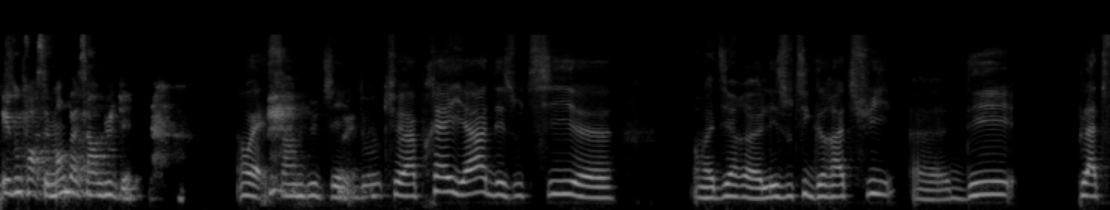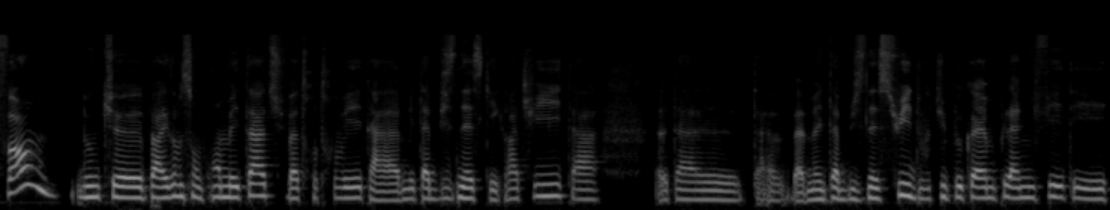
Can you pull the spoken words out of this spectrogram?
et donc, forcément, bah, c'est un budget. Ouais, c'est un budget. Donc, après, il y a des outils on va dire, euh, les outils gratuits euh, des plateformes. Donc, euh, par exemple, si on prend Meta, tu vas te retrouver, tu as Meta Business qui est gratuit, tu as euh, tu as, bah, ta business suite où tu peux quand même planifier tes,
